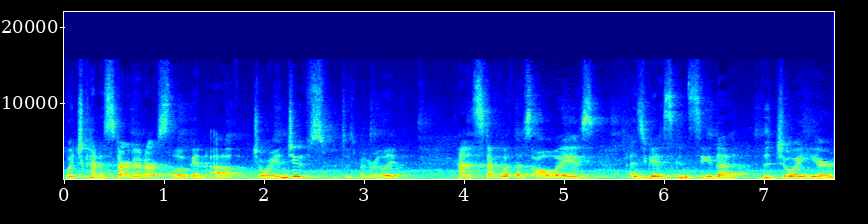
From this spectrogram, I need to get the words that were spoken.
which kind of started our slogan of Joy and Juice, which has been really kind of stuck with us always. As you guys can see the, the joy here.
